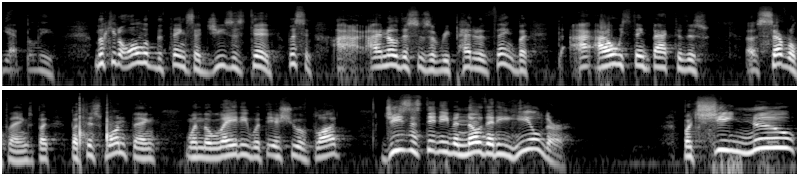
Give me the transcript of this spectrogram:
yet believe. Look at all of the things that Jesus did. Listen, I, I know this is a repetitive thing, but I, I always think back to this uh, several things, but, but this one thing when the lady with the issue of blood, Jesus didn't even know that he healed her. But she knew,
